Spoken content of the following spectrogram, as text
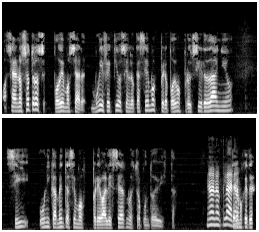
o sea, nosotros podemos ser muy efectivos en lo que hacemos, pero podemos producir daño si únicamente hacemos prevalecer nuestro punto de vista. No, no, claro. Tenemos que tener,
